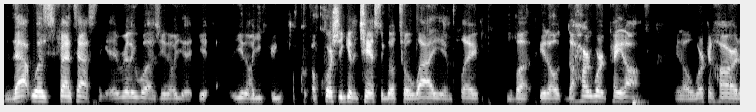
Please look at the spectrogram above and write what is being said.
That was fantastic. It really was. You know, you, you, you know, you, you, of course you get a chance to go to Hawaii and play, but you know the hard work paid off. You know, working hard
